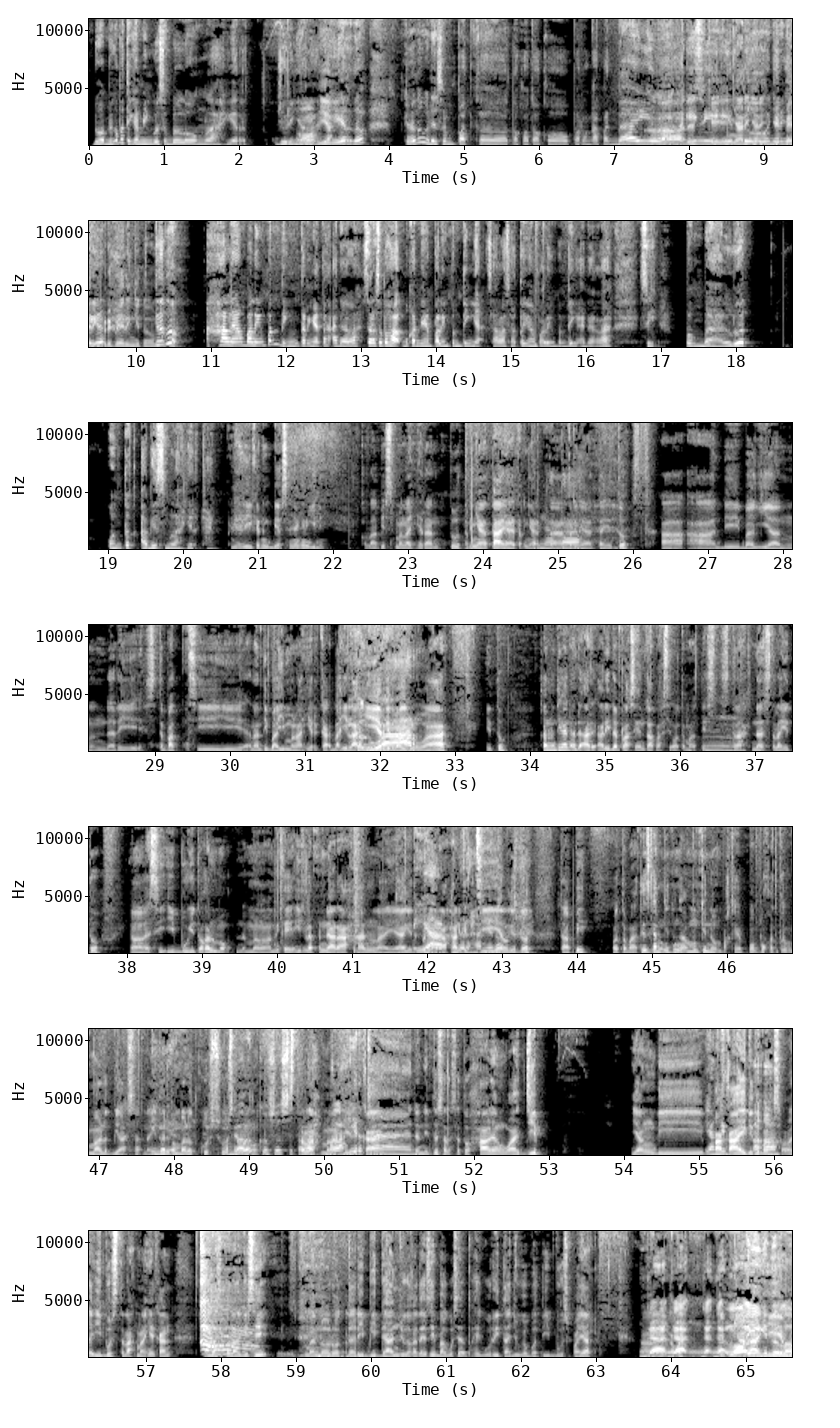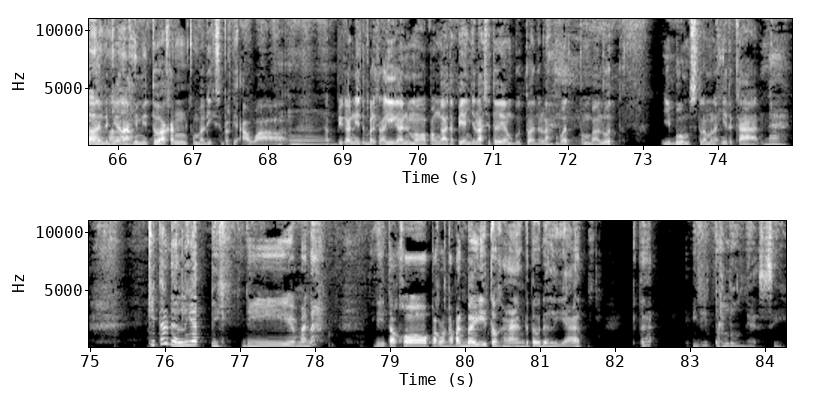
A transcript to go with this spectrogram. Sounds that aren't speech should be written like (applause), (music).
dua minggu atau tiga minggu sebelum lahir jurinya Oh, iya. lahir tuh kita tuh udah sempat ke toko-toko perlengkapan bayi Ah, lah, ada sih ini kayak itu, nyari-nyari preparing gitu. preparing gitu. Itu tuh hal yang paling penting ternyata adalah salah satu hal bukan yang paling penting ya salah satu yang paling penting adalah si pembalut untuk abis melahirkan Jadi kan biasanya kan gini. Kalau habis melahiran tuh ternyata ya ternyata Ternyata. ternyata, itu ah, ah, di bagian dari tempat si nanti bayi melahirkan bayi lahir gitu bayi Keluar. keluar itu kan nanti kan ada ari-ari dan plasenta pasti otomatis. Hmm. Setelah dan setelah itu eh, si ibu itu akan mengalami kayak istilah pendarahan lah ya gitu Iya, pendarahan pendarahannya kecil gitu. Tapi otomatis kan itu nggak mungkin dong pakai popok atau pakai pembalut biasa. Nah itu ada Iya. pembalut khusus Pembalut khusus setelah melahirkan. dan itu salah satu hal yang wajib yang dipakai gitu uh-uh. Bang, oleh ibu setelah melahirkan sama satu lagi sih menurut dari bidan juga katanya sih bagusnya pakai gurita juga buat ibu supaya uh, Nggak- apa, nggak- nggak- gitu rahim, loh. uh, dia punya rahim itu akan kembali seperti awal tapi kan itu balik lagi kan mau apa enggak tapi yang jelas itu yang butuh adalah buat pembalut ibu setelah melahirkan. Nah kita udah lihat nih di mana? Di toko perlengkapan bayi itu kan kita udah lihat. Kita ini perlu nggak sih?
